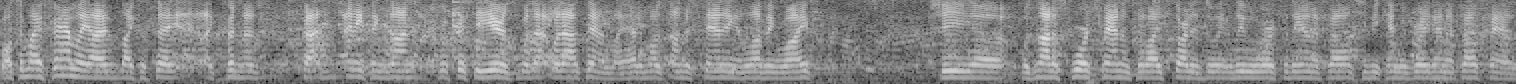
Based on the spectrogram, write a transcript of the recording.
Well, to my family, I'd like to say I couldn't have gotten anything done for 50 years without, without them. I had a most understanding and loving wife. She uh, was not a sports fan until I started doing legal work for the NFL, and she became a great NFL fan.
